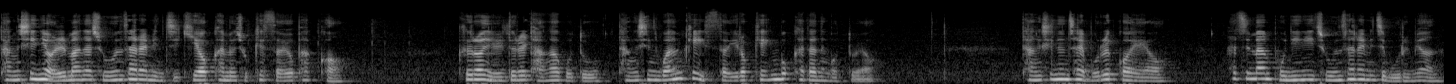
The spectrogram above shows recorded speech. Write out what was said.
당신이 얼마나 좋은 사람인지 기억하면 좋겠어요, 파커. 그런 일들을 당하고도 당신과 함께 있어 이렇게 행복하다는 것도요. 당신은 잘 모를 거예요. 하지만 본인이 좋은 사람인지 모르면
